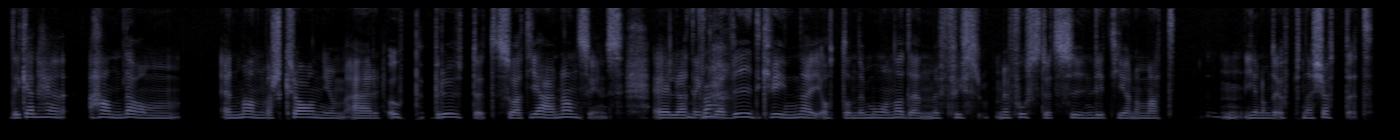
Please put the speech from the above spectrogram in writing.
Det kan handla om en man vars kranium är uppbrutet så att hjärnan syns. Eller att en Va? gravid kvinna i åttonde månaden med, med fostret synligt genom, att, genom det öppna köttet.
